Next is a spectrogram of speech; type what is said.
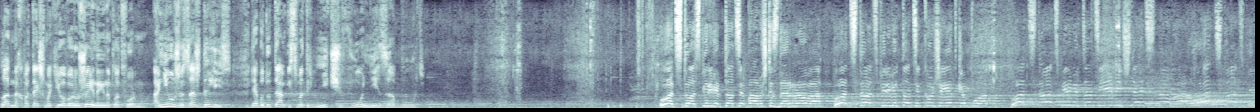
Ладно, хватай шматье оружейное и на платформу. Они уже заждались. Я буду там и смотри, ничего не забудь. Вот стоц перевертоться, бабушка здорова! Вот стоц перевертоться, кушает компот! Вот стоц перевертоться и мечтает снова! Вот стоц перевертоться,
